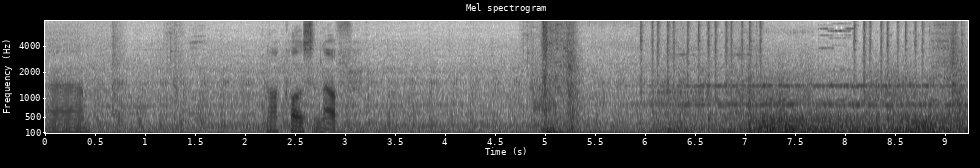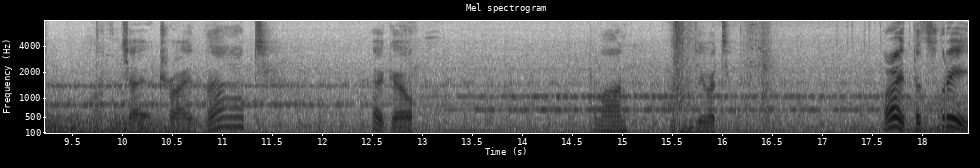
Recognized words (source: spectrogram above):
Um, not close enough. Try, try that. There we go. On, you can do it. Alright, that's three.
